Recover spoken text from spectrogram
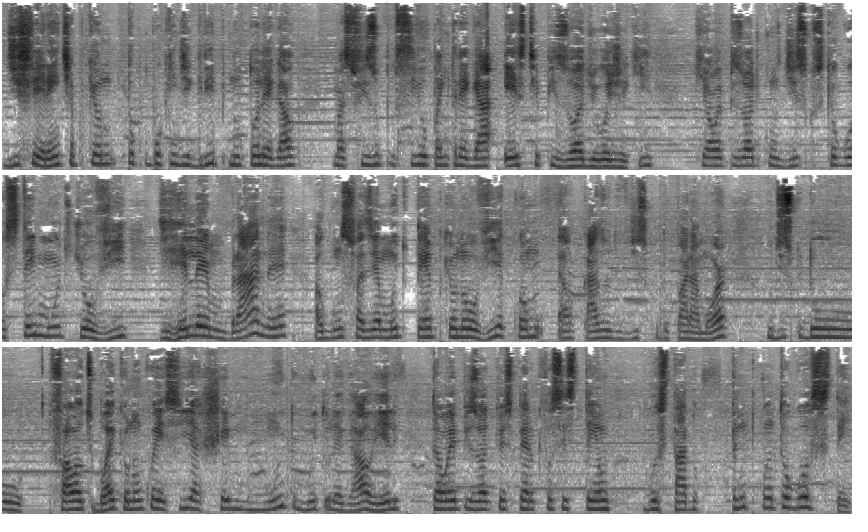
diferente, é porque eu tô com um pouquinho de gripe, não tô legal, mas fiz o possível para entregar este episódio hoje aqui, que é um episódio com discos que eu gostei muito de ouvir, de relembrar, né? Alguns fazia muito tempo que eu não ouvia, como é o caso do disco do Paramore, o disco do Fallout Boy que eu não conhecia, achei muito, muito legal ele. Então é um episódio que eu espero que vocês tenham gostado tanto quanto eu gostei.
